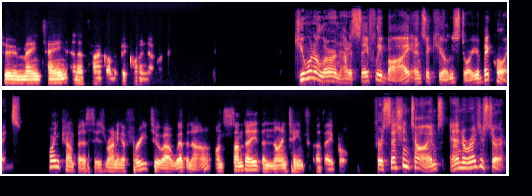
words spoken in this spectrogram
to maintain an attack on the Bitcoin network. Do you want to learn how to safely buy and securely store your Bitcoins? Coin Compass is running a free two hour webinar on Sunday, the 19th of April. For session times and to register,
